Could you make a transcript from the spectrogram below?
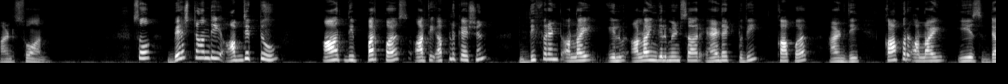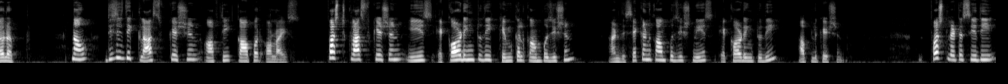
and so on. So, based on the objective or the purpose or the application different alloy alloying elements are added to the copper and the copper alloy is developed. Now, this is the classification of the copper alloys. First classification is according to the chemical composition and the second composition is according to the application. First let us see the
